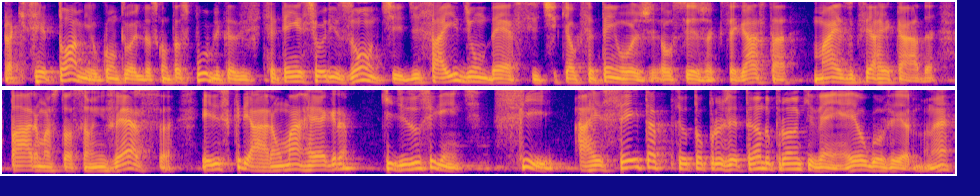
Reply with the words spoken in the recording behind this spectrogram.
para que se retome o controle das contas públicas e você tem esse horizonte de sair de um déficit, que é o que você tem hoje, ou seja, que você gasta mais do que se arrecada, para uma situação inversa, eles criaram uma regra que diz o seguinte: se a receita que eu estou projetando para o ano que vem, eu, governo, né,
